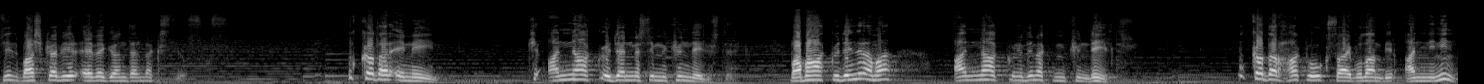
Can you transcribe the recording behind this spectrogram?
siz başka bir eve göndermek istiyorsunuz. Bu kadar emeğin ki anne hakkı ödenmesi mümkün değil üstelik. Baba hakkı ödenir ama anne hakkını ödemek mümkün değildir. Bu kadar hak ve hukuk sahibi olan bir annenin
